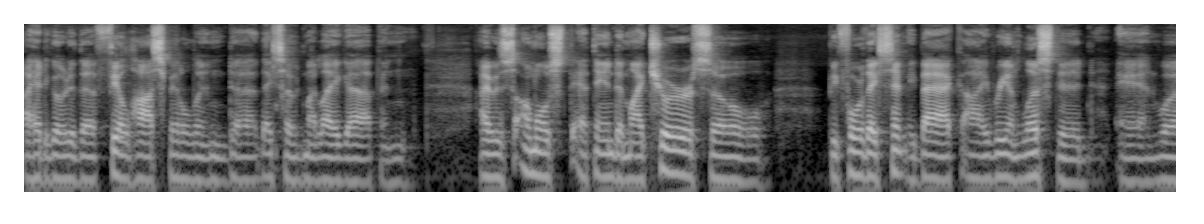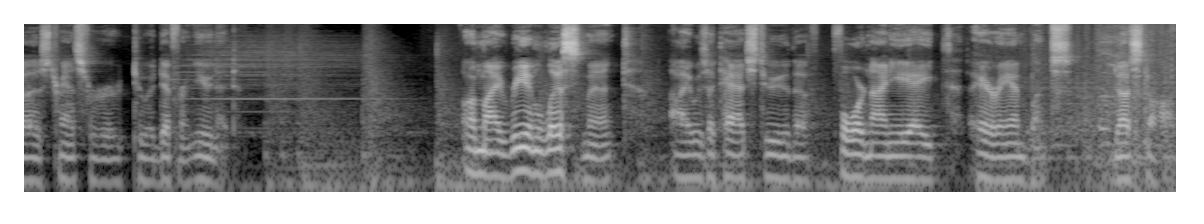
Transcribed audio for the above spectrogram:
I had to go to the field hospital and uh, they sewed my leg up and I was almost at the end of my tour so before they sent me back I re-enlisted and was transferred to a different unit. On my re-enlistment I was attached to the 498th Air Ambulance dust off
